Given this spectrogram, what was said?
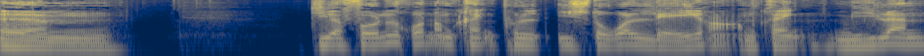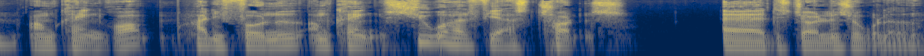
Øhm, de har fundet rundt omkring på, i store lagre omkring Milan, omkring Rom, har de fundet omkring 77 tons af det stjålne chokolade.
